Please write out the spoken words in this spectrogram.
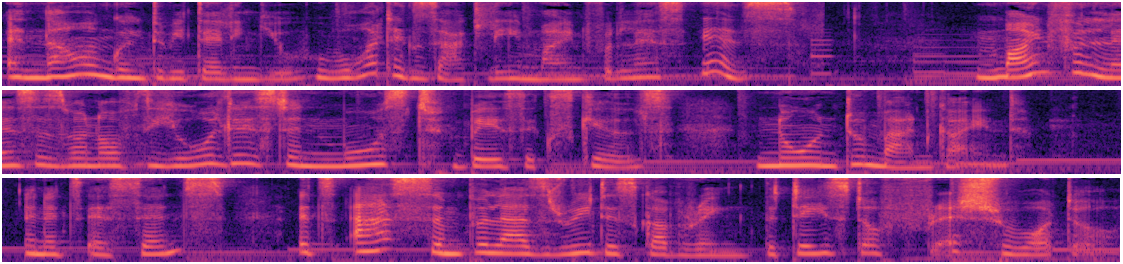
And now I'm going to be telling you what exactly mindfulness is. Mindfulness is one of the oldest and most basic skills known to mankind. In its essence, it's as simple as rediscovering the taste of fresh water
